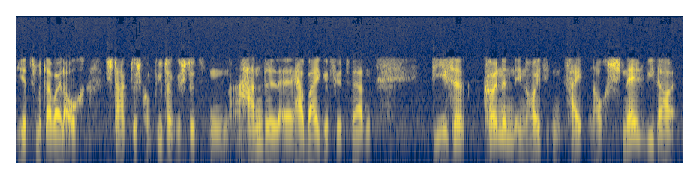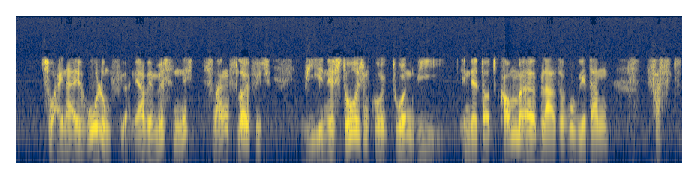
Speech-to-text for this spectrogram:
die jetzt mittlerweile auch stark durch computergestützten Handel äh, herbeigeführt werden, diese können in heutigen Zeiten auch schnell wieder zu einer Erholung führen. Ja, wir müssen nicht zwangsläufig wie in historischen Korrekturen, wie in der Dotcom-Blase, wo wir dann fast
